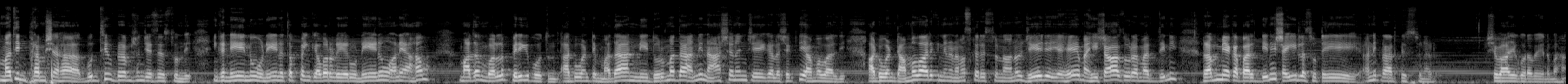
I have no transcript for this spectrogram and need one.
మతి భ్రంశ బుద్ధి భ్రంశం చేసేస్తుంది. ఇంకా నేను నేను తప్ప ఇంకెవరు లేరు. నేను అనే అహం మతం వల్ల పెరిగిపోతుంది. అటువంటి మదాన్ని దుర్మదాన్ని నాశనం చేయగల శక్తి అమ్మవారిది. అటువంటి అమ్మవారికి నేను నమస్కరిస్తున్నాను. జయ జయ హే మహిషాసురమర్దిని రమ్యకపర్దిని శైలసుతే అని ప్రార్థిస్తున్నారు. శివాయ గురవే నమ.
